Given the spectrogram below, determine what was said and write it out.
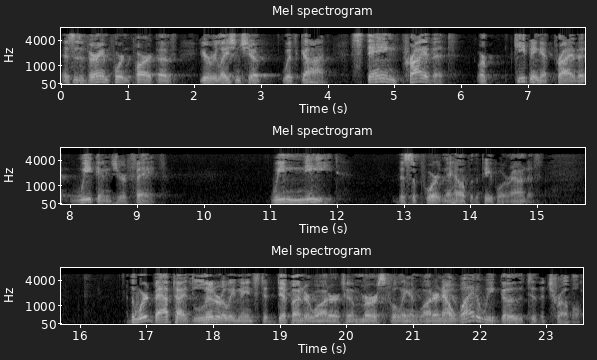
This is a very important part of your relationship with God. Staying private or keeping it private weakens your faith. We need the support and the help of the people around us. The word baptize literally means to dip underwater to immerse fully in water. Now, why do we go to the trouble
